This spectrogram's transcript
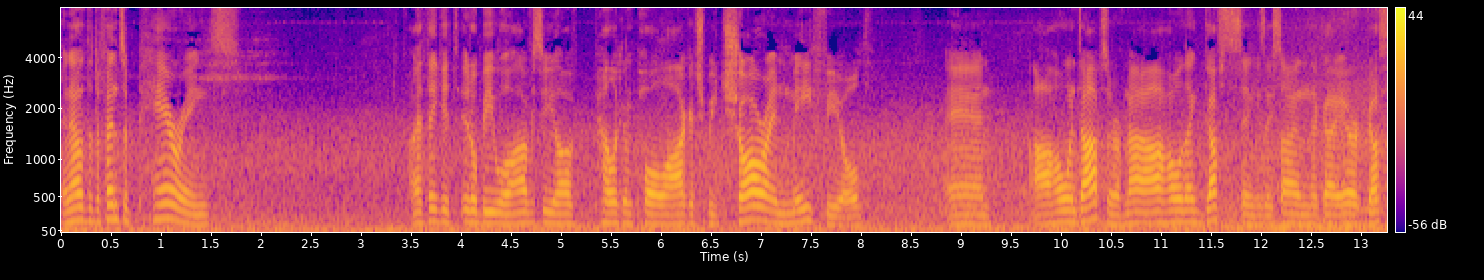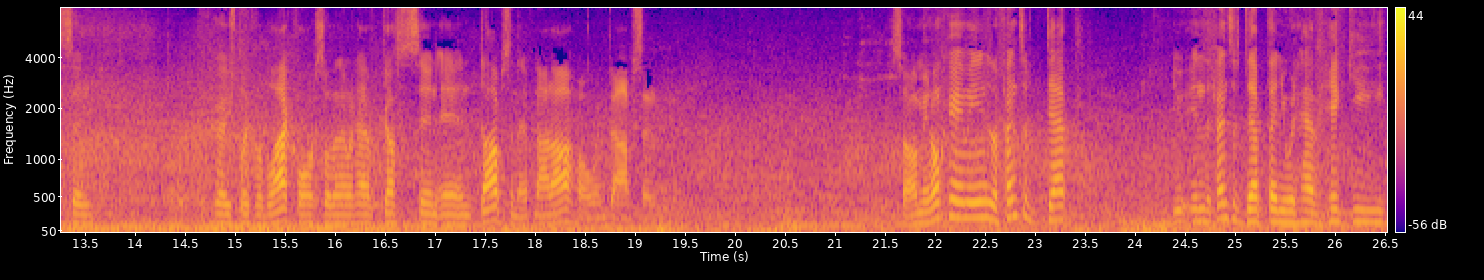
And now with the defensive pairings, I think it, it'll be, well, obviously you'll have Pelech, Pulock. It should be Chara and Mayfield and Aho and Dobson. Or if not Aho, then Gustafsson because they signed the guy Erik Gustafsson, the guy who's played for the Blackhawks. So then I would have Gustafsson and Dobson, if not Aho and Dobson. So, I mean, okay, I mean, defensive depth, you in defensive depth, then you would have Hickey,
